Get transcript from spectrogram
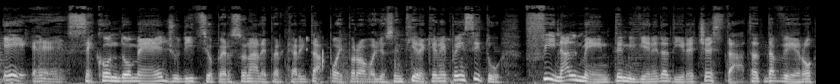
e eh, secondo me, giudizio personale per carità, poi però voglio sentire che ne pensi tu, finalmente mi viene da dire c'è stata davvero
